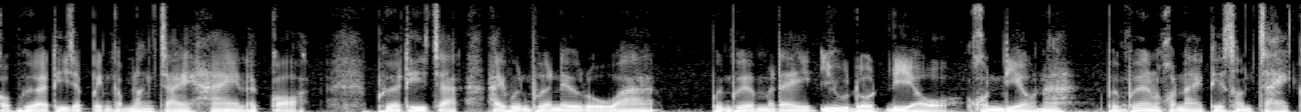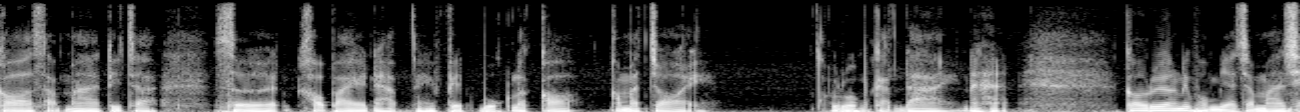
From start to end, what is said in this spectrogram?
ก็เพื่อที่จะเป็นกำลังใจให้แล้วก็เพื่อที่จะให้เพื่อนๆได้รู้ว่าเพื่อนๆไม่ได้อยู่โดดเดี่ยวคนเดียวนะ เพื่อนๆคนไหนที่สนใจก็สามารถที่จะเซิร์ชเข้าไปนะครับใน Facebook แล้วก็เข้ามาจอยร่วมกันได้นะฮะก็เรื่องที่ผมอยากจะมาแช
